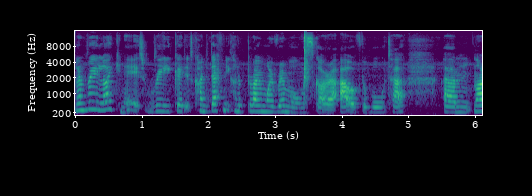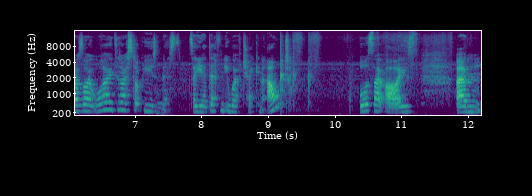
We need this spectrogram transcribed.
I'm really liking it. It's really good. It's kind of definitely kind of blown my Rimmel mascara out of the water. Um, and I was like, why did I stop using this? So yeah, definitely worth checking out. Also eyes. Um,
